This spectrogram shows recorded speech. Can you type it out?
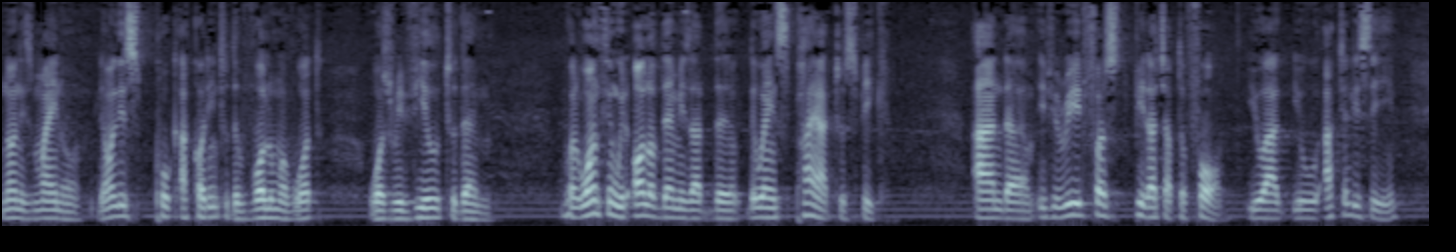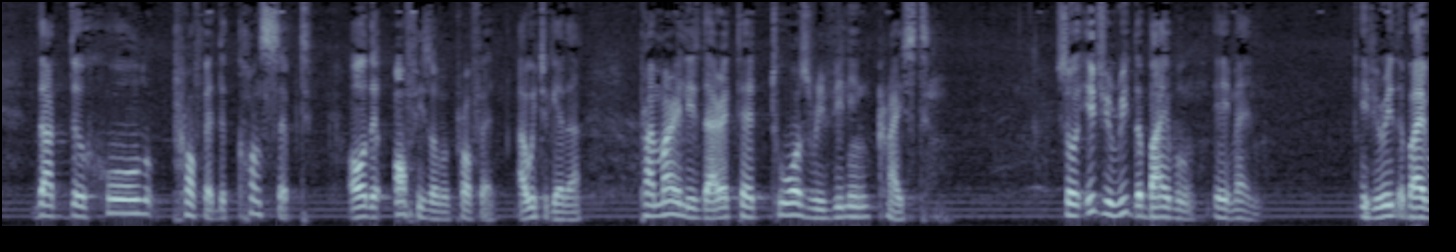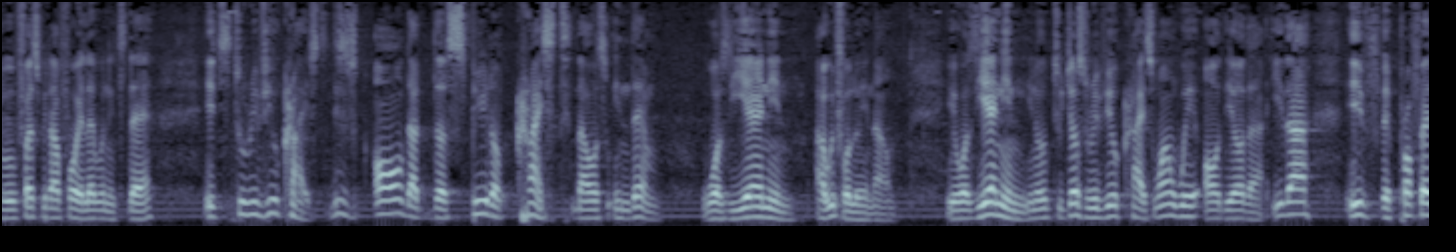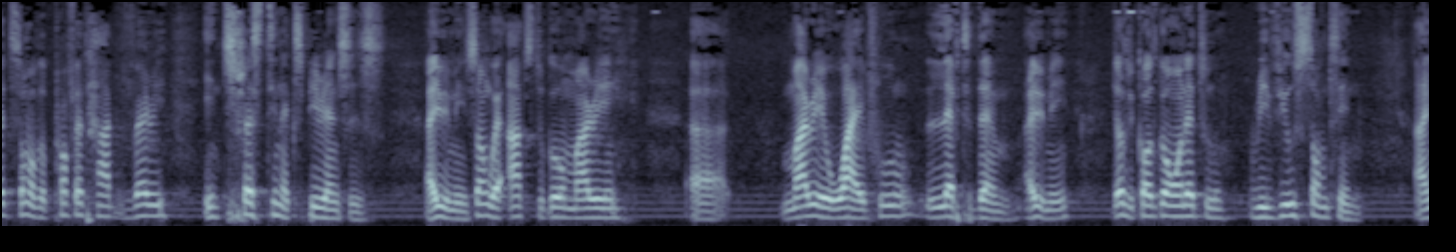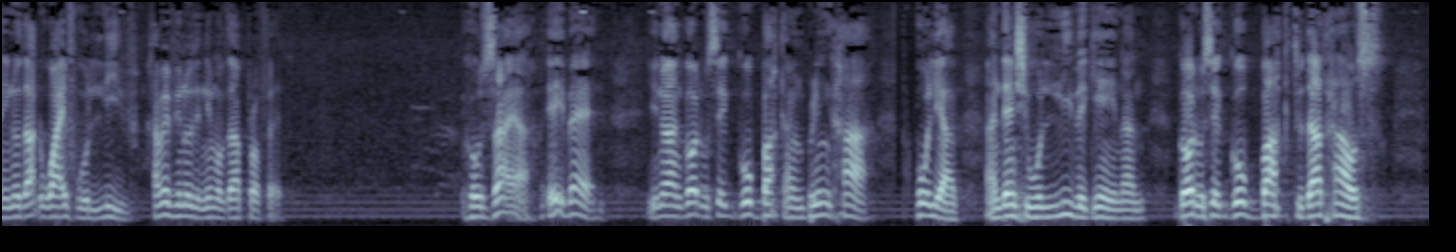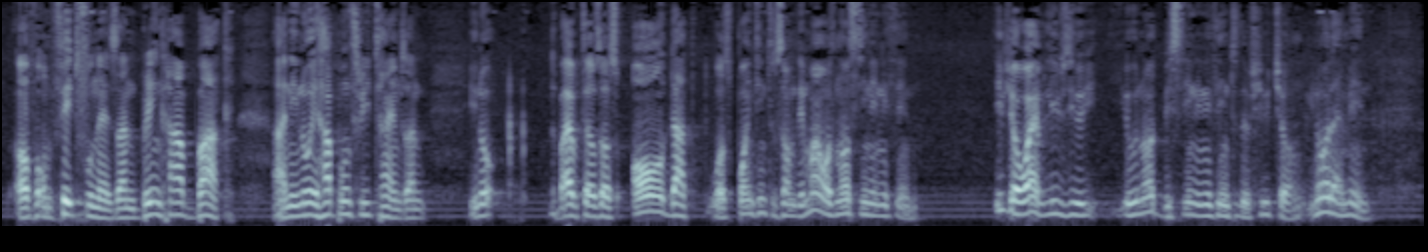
none is minor. They only spoke according to the volume of what was revealed to them. But one thing with all of them is that the, they were inspired to speak. And um, if you read First Peter chapter four, you are you actually see that the whole prophet, the concept or the office of a prophet, are we together? Primarily is directed towards revealing Christ. So if you read the Bible, Amen. If you read the Bible, First Peter four eleven, it's there. It's to reveal Christ. This is all that the Spirit of Christ that was in them was yearning. Are we following now? He was yearning, you know, to just reveal Christ one way or the other. Either if a prophet, some of the prophet had very interesting experiences. Are you with me? Some were asked to go marry, uh, marry a wife who left them. Are you with me? Just because God wanted to reveal something. And you know, that wife will leave. How many of you know the name of that prophet? Hosea. Amen. You know, and God will say, go back and bring her Oholiab, and then she will leave again. And God will say, go back to that house of unfaithfulness and bring her back. And you know, it happened three times. And you know, the Bible tells us all that was pointing to something. The man was not seeing anything. If your wife leaves you, you will not be seeing anything into the future. You know what I mean?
